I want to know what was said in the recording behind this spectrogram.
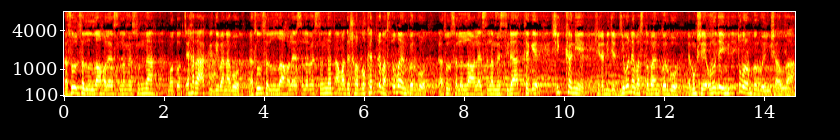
রাসুল সাল্লাহ আলাইস্লামের সুন্নাহ মতো চেহারা আকৃতি বানাবো। রাসুল সাল্লাহ সুন্নত আমাদের সর্বক্ষেত্রে বাস্তবায়ন করব। রাসুল সাল্লাহ আলাইস্লামের সিরাত থেকে শিক্ষা নিয়ে সেটা নিজের জীবনে বাস্তবায়ন করব এবং সে অনুযায়ী মৃত্যুবরণ করব ইনশাআল্লাহ।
